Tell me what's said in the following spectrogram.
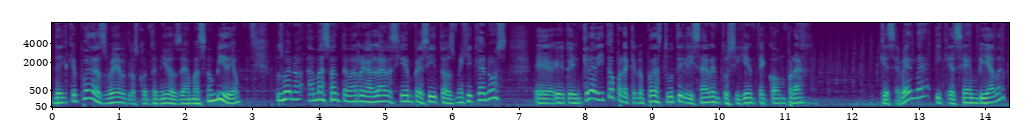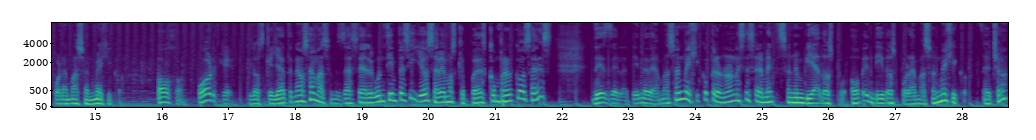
del que puedas ver los contenidos de Amazon Video, pues bueno, Amazon te va a regalar 100 pesitos mexicanos eh, en crédito para que lo puedas tú utilizar en tu siguiente compra que se venda y que sea enviada por Amazon México. Ojo, porque los que ya tenemos Amazon desde hace algún tiempecillo sabemos que puedes comprar cosas desde la tienda de Amazon México, pero no necesariamente son enviados por, o vendidos por Amazon México. De hecho,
